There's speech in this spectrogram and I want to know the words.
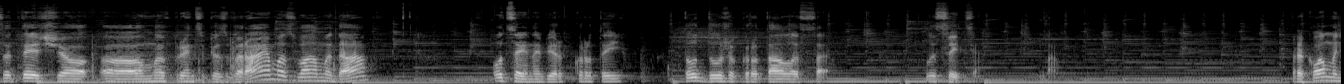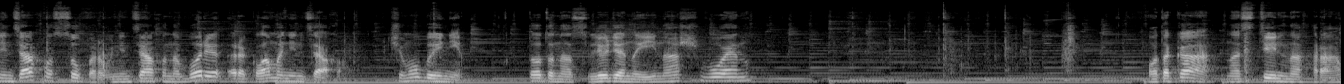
Це те, що е, ми, в принципі, збираємо з вами, да? Оцей набір крутий. Тут дуже крута лиса. лисиця. Да. Реклама ніндзяхо супер. В ніндзяхо наборі реклама ніндзяхо. Чому би і ні? Тут у нас людяний наш воїн. Отака настільна гра.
